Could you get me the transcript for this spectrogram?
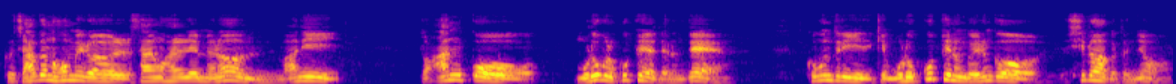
그 작은 호미를 사용하려면은 많이 또 앉고 무릎을 굽혀야 되는데 그분들이 이렇게 무릎 굽히는 거 이런 거 싫어하거든요.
